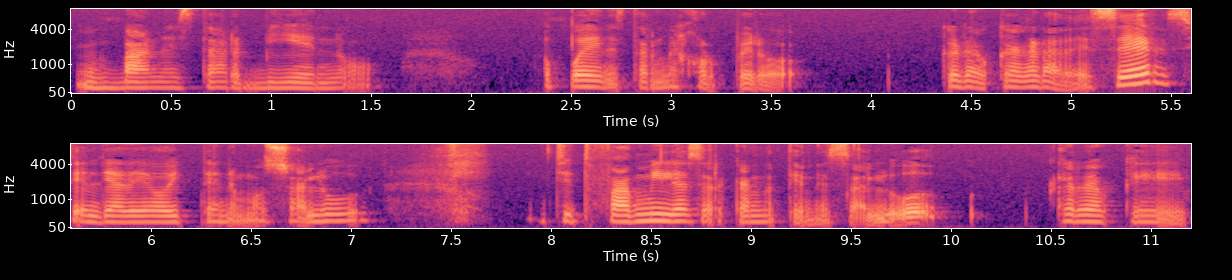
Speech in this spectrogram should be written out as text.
van a estar bien o, o pueden estar mejor, pero creo que agradecer si el día de hoy tenemos salud, si tu familia cercana tiene salud, creo que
